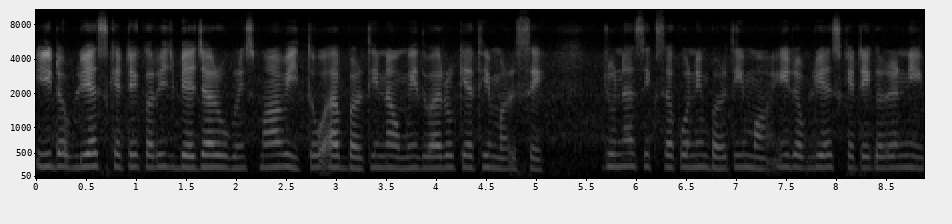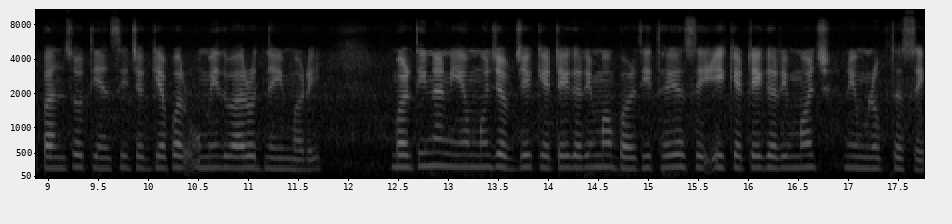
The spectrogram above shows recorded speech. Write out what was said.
ઈડબ્લ્યુએસ જ બે હજાર ઓગણીસમાં આવી તો આ ભરતીના ઉમેદવારો ક્યાંથી મળશે? જૂના શિક્ષકોની ભરતીમાં ઈડબ્લ્યુએસ કેટેગરીની પાંચસો ત્યાંસી જગ્યા પર ઉમેદવારો જ નહીં મળે. ભરતીના નિયમ મુજબ જે કેટેગરીમાં ભરતી થઈ હશે એ કેટેગરીમાં જ નિમણૂક થશે.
